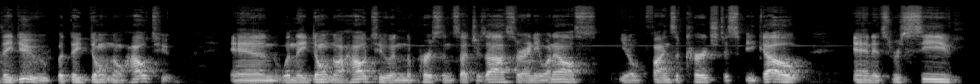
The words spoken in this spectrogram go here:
they do, but they don't know how to. And when they don't know how to, and the person such as us or anyone else, you know, finds the courage to speak out and it's received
